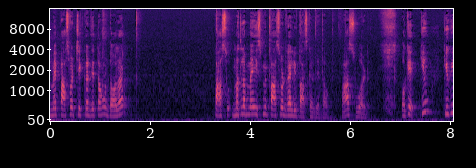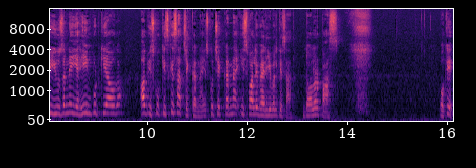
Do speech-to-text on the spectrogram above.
मैं पासवर्ड चेक कर देता हूँ डॉलर पासवर्ड मतलब मैं इसमें पासवर्ड वैल्यू पास कर देता हूँ। पासवर्ड ओके क्यों? क्योंकि यूज़र ने यही इनपुट किया होगा। अब इसको किसके साथ चेक करना है? इसको चेक करना है इस वाले वेरिएबल के साथ। डॉलर पास ओके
